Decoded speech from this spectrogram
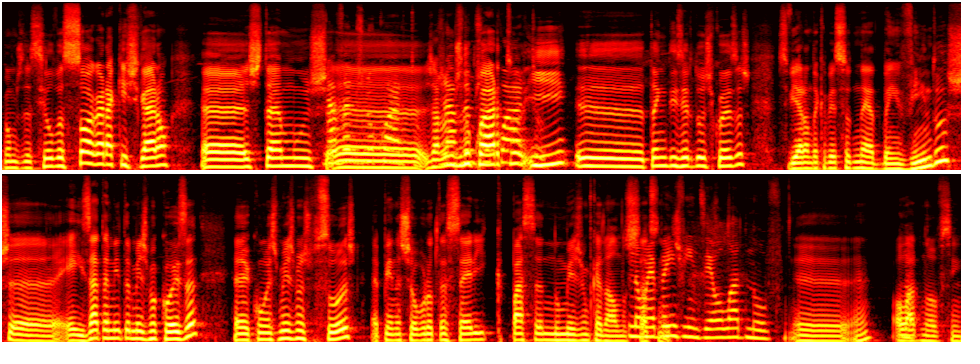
Gomes da Silva. Só agora aqui chegaram, uh, estamos... Já vamos no quarto. Já vamos, no, quarto e tenho de dizer duas coisas. Se vieram da cabeça do Ned, bem-vindos. é exatamente a mesma coisa. Com as mesmas pessoas, apenas sobre outra série que passa no mesmo canal nos não Estados é Unidos. Não é bem-vindos, é ao lado novo. Uh, ao lado novo, sim.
